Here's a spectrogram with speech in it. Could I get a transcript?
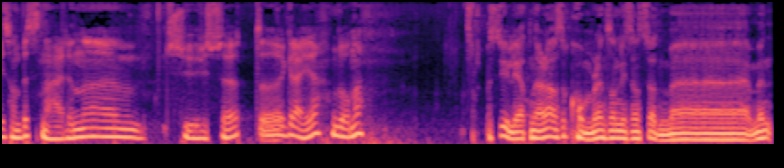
litt sånn besnærende sursøt uh, greie gående. Syrligheten er da, så kommer det en sånn litt sånn sødme Men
